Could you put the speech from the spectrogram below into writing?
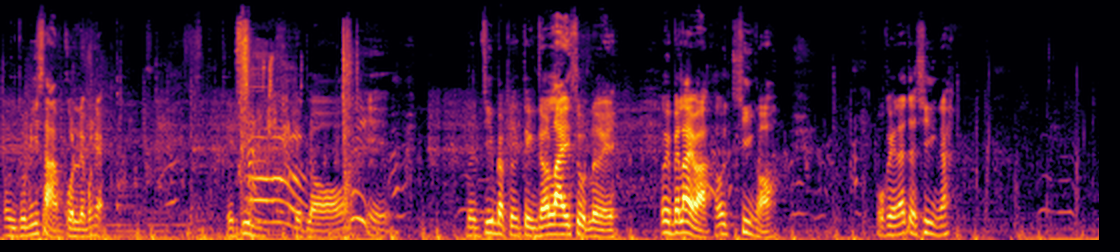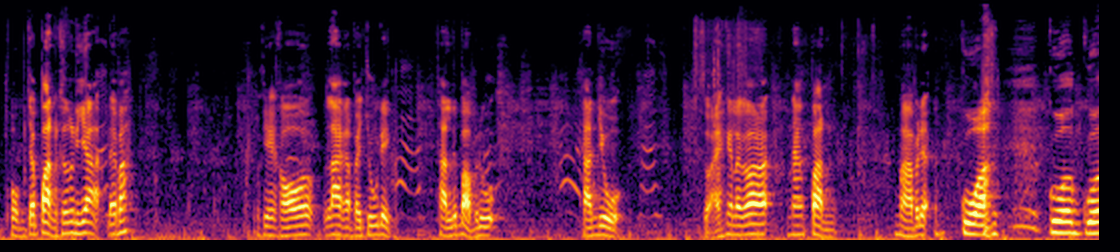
โอ้ยตัวนี้สามคนเลยมั้งเนี่ยโดนจิ้มเรียบร้อยโดนจิ้มแบบตึงๆแล้วไล่สุดเลยเอ้ยไม่ไล่ว่ะเขาชิงเหรอโอเคน่าจะชิงนะ ผมจะปั่นเครื่องนี้อะได้ปะโอเคเขาลากกันไปจุกเด็กทันหรือเปล่าไม่รู้ทันอยู่ สวยงั้นแล้วก็นั่งปั่นมาไปเนี่ยกลัว กลัว กลัว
